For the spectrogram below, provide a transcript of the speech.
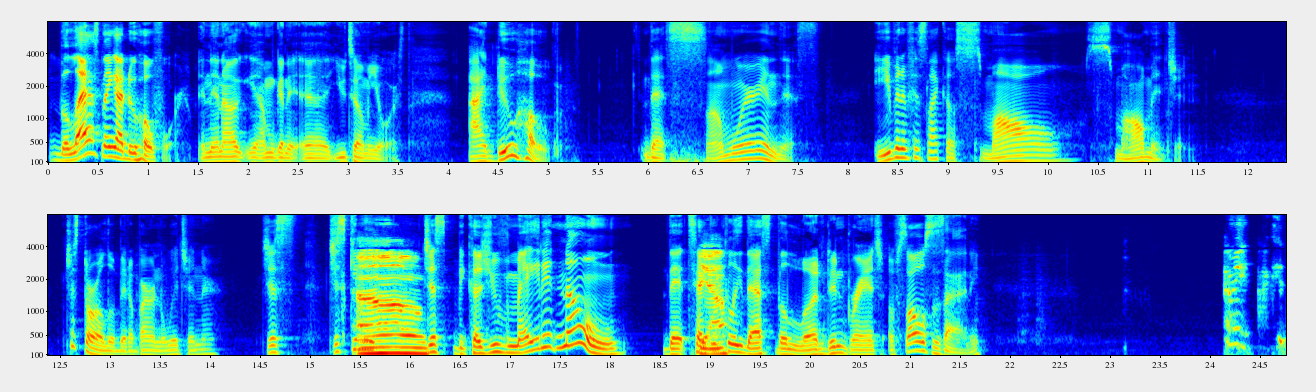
the last thing I do hope for, and then I'll, I'm gonna uh, you tell me yours. I do hope that somewhere in this, even if it's like a small small mention just throw a little bit of burn the witch in there. Just just give me um, just because you've made it known that technically yeah. that's the London branch of Soul Society. I mean, I could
